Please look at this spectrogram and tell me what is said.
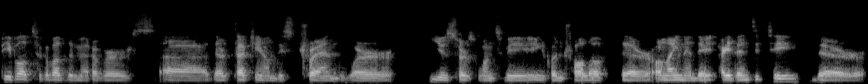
people talk about the metaverse, uh, they're touching on this trend where users want to be in control of their online identity, their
